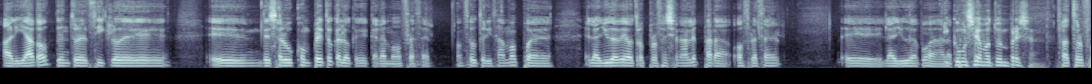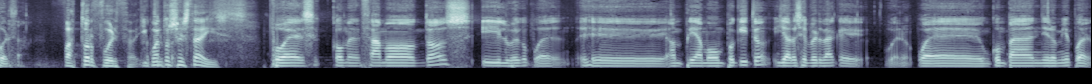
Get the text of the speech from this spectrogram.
aliados dentro del ciclo de, eh, de salud completo, que es lo que queremos ofrecer. Entonces utilizamos pues la ayuda de otros profesionales para ofrecer eh, la ayuda pues, a ¿Y la cómo se llama tu empresa? Factor Fuerza. Factor Fuerza. ¿Y cuántos estáis? Pues comenzamos dos y luego pues eh, ampliamos un poquito. Y ahora sí es verdad que, bueno, pues un compañero mío pues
